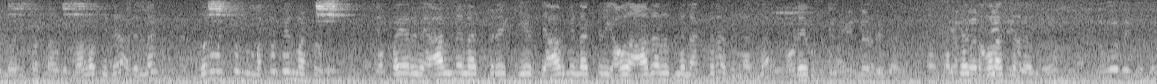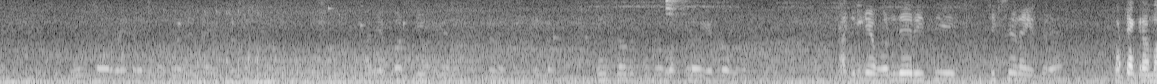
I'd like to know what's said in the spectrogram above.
ಇನ್ನೂರ ಇಪ್ಪತ್ನಾಲ್ಕು ತಾಲೂಕು ಇದೆ. ಅದೆಲ್ಲ ಗೌರ್ಮೆಂಟ್ ಸ್ಕೂಲ್ ಮಕ್ಕಳ ಕೈಲಿ ಮಾಡಿಸೋದು. ಎಫ್ ಐ ಆರ್ ಯಾರ ಮೇಲೆ ಹಾಕ್ತಾರೆ ಕೇಸ್ ಯಾರ ಮೇಲೆ ಹಾಕ್ತಾರೆ ಯಾವ ಆಧಾರದ ಮೇಲೆ ಹಾಕ್ತಾರೆ ಅದನ್ನೆಲ್ಲ ನೋಡೇ ಬಿಡ್ತೀವಿ ಸರ್ಕಾರ ಸವಾಲಾಗ್ತಾ ಇರೋದು ಮಕ್ಕಳು ಎಲ್ಲೋ. ಅದಕ್ಕೆ ಒಂದೇ ರೀತಿ ಶಿಕ್ಷಣ ಇದ್ದರೆ ಪಠ್ಯಕ್ರಮ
